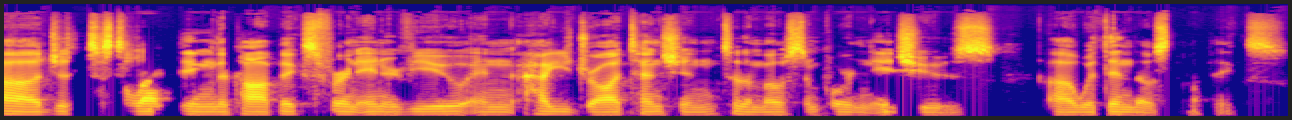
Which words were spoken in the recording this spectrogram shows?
uh, just to selecting the topics for an interview and how you draw attention to the most important issues uh, within those topics?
